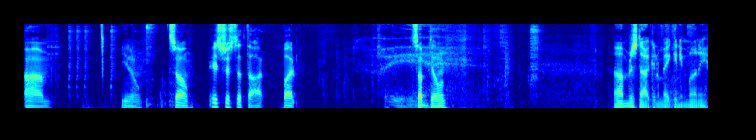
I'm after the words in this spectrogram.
Um, you know, so it's just a thought. But what's up, Dylan? I'm just not going to make any money.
